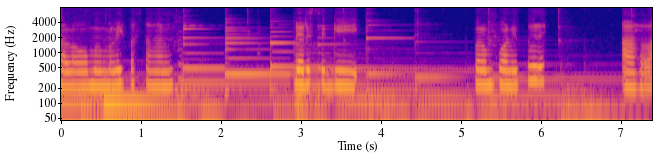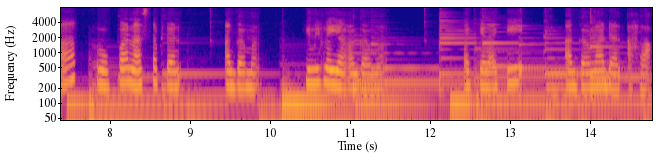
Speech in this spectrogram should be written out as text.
kalau memilih pasangan dari segi perempuan itu akhlak, rupa, nasab, dan agama. Pilihlah yang agama. Laki-laki, agama, dan akhlak.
